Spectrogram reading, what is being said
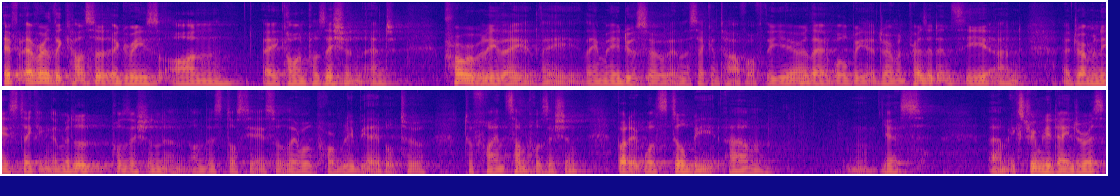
If ever the Council agrees on a common position, and probably they, they, they may do so in the second half of the year, there will be a German presidency and Germany is taking a middle position on this dossier, so they will probably be able to, to find some position, but it will still be, um, yes, um, extremely dangerous.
